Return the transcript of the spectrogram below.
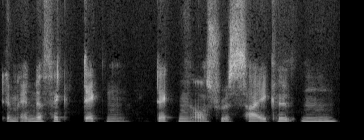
im Endeffekt Decken Decken aus recycelten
